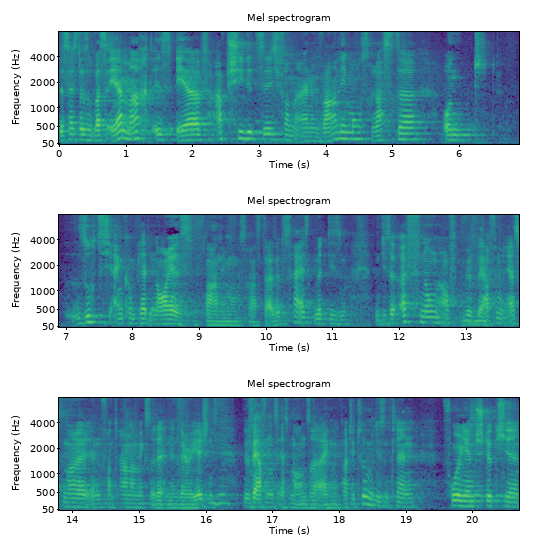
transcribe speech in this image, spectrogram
das heißt also, was er macht, ist, er verabschiedet sich von einem Wahrnehmungsraster und sucht sich ein komplett neues Wahrnehmungsraster. Also das heißt, mit, diesem, mit dieser Öffnung auf, wir werfen erstmal in Fontana Mix oder in den Variations, mhm. wir werfen uns erstmal unsere eigene Partitur mit diesen kleinen Folienstückchen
